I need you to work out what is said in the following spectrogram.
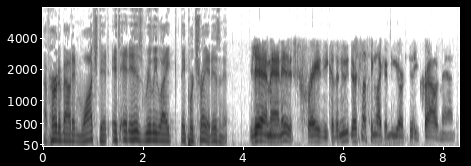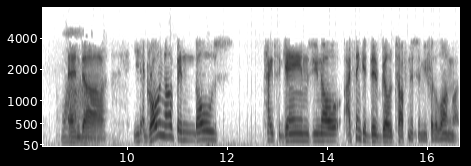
I've heard about it and watched it. It, it is really like they portray it, isn't it? Yeah, man, it is crazy because New, there's nothing like a New York City crowd, man. Wow. And uh, yeah, growing up in those types of games, you know, I think it did build toughness in me for the long run.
